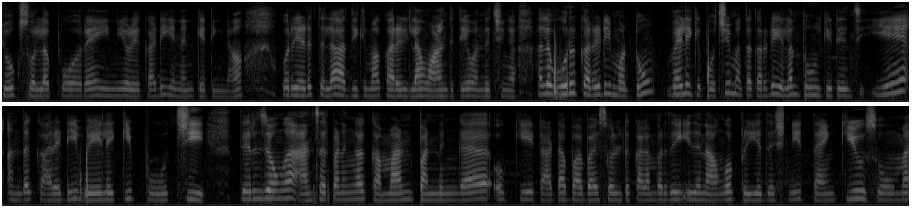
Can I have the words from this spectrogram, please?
ஜோக் சொல்ல போகிறேன் இன்னியோடைய கடி என்னன்னு கேட்டிங்கன்னா ஒரு இடத்துல அதிகமாக கரடிலாம் வாழ்ந்துட்டே வந்துச்சுங்க. அதில் ஒரு கரடி மட்டும் வேலைக்கு போச்சு. மற்ற கரடி எல்லாம் தூங்கிக்கிட்டே இருந்துச்சு. ஏன் அந்த கரடி வேலைக்கு போச்சு? தெரிஞ்சவங்க ஆன்சர் பண்ணுங்கள் கமெண்ட் பண்ணுங்கள் ஓகே டாட்டா பாய் பாய் சொல்லிட்டு கிளம்புறது. இது நான் உங்கள் பிரியதர்ஷினி. தேங்க்யூ ஸோ மச்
